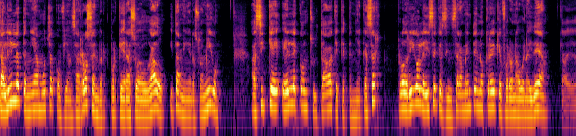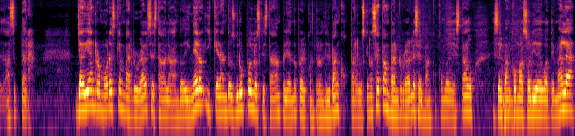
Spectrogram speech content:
Khalil le tenía mucha confianza a Rosenberg porque era su abogado y también era su amigo. Así que él le consultaba que qué tenía que hacer. Rodrigo le dice que sinceramente no cree que fuera una buena idea que aceptara. Ya habían rumores que en Ban Rural se estaba lavando dinero y que eran dos grupos los que estaban peleando por el control del banco. Para los que no sepan, Ban Rural es el banco como de Estado, es el banco más sólido de Guatemala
